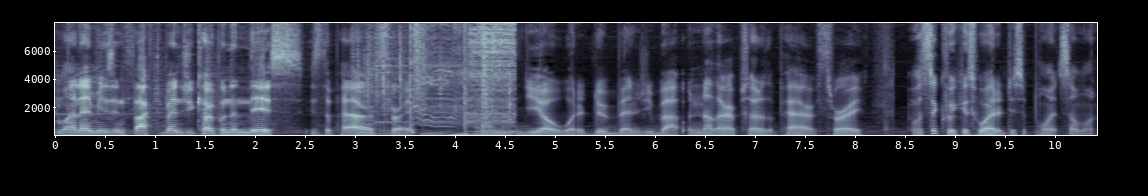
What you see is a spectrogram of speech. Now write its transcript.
My name is, in fact, Benji Copeland, and this is the Power of Three. Yo, what it do, Benji? Back with another episode of the Power of Three. What's the quickest way to disappoint someone?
